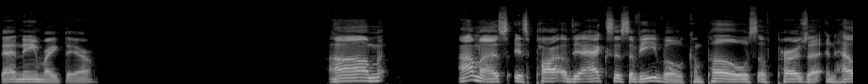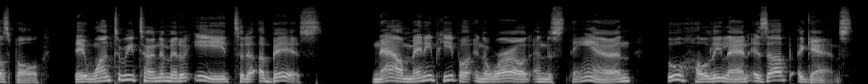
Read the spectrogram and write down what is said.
that name right there. Um, Hamas is part of the axis of evil composed of Persia and Hezbollah. They want to return the Middle East to the abyss. Now, many people in the world understand who Holy Land is up against.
